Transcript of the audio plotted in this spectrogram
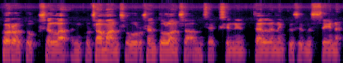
korotuksella niin kuin samansuuruisen tulon saamiseksi, niin tällainen kysymys siinä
